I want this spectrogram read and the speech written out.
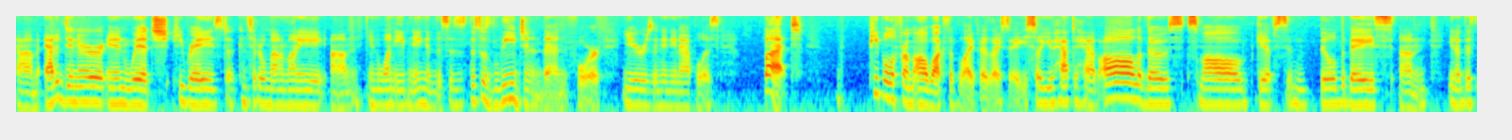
um, at a dinner in which he raised a considerable amount of money um, in one evening, and this is this was legion then for years in Indianapolis, but people from all walks of life, as I say. So you have to have all of those small gifts and build the base. Um, you know, this,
